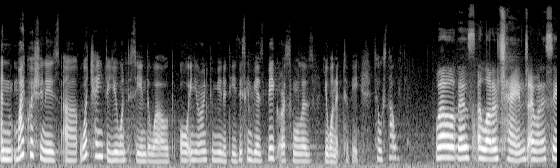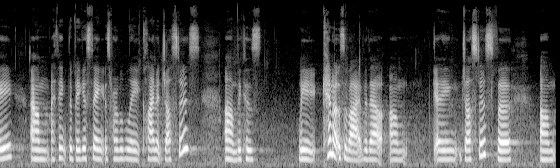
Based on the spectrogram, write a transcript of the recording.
And my question is uh, what change do you want to see in the world or in your own communities? This can be as big or as small as you want it to be. So we'll start with you. Well, there's a lot of change I want to see. Um, I think the biggest thing is probably climate justice um, because we cannot survive without um, getting justice for um,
